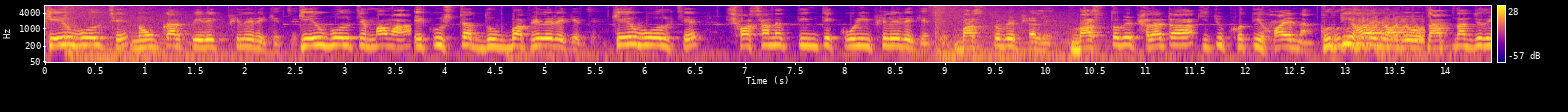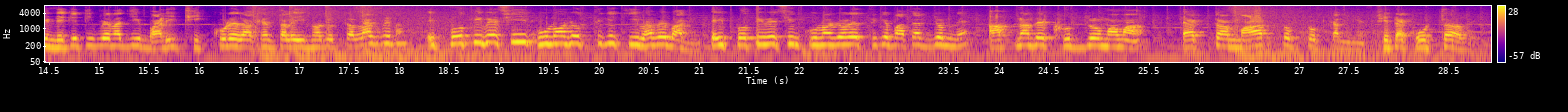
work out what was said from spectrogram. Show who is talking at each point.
Speaker 1: কেউ বলছে নৌকার পেরেক ফেলে রেখেছে। কেউ বলছে, মামা, একুশটা দুব্বা ফেলে রেখেছে। কেউ বলছে শ্মশানের তিনটে কড়ি ফেলে রেখেছে। বাস্তবে ফেলে। বাস্তবে ফেলাটা কিছু ক্ষতি হয় না। ক্ষতি হয় নজর। আপনার যদি নেগেটিভ এনার্জি বাড়ি ঠিক করে রাখেন, তাহলে এই নজরটা লাগবে না। এই প্রতিবেশীর কুনজর থেকে কীভাবে বাঁচি এই প্রতিবেশীর কুনজরের থেকে বাঁচার জন্য আপনাদের ক্ষুদ্র মামা একটা মারাত্মক টোটকা নিয়ে সেটা করতে হবে।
